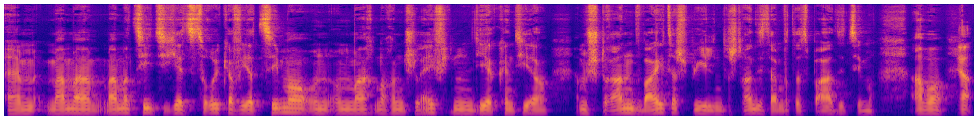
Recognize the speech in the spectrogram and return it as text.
ähm, Mama, Mama zieht sich jetzt zurück auf ihr Zimmer und, und macht noch ein Schläfchen und ihr könnt hier am Strand weiterspielen. Der Strand ist einfach das Badezimmer. Aber ja.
